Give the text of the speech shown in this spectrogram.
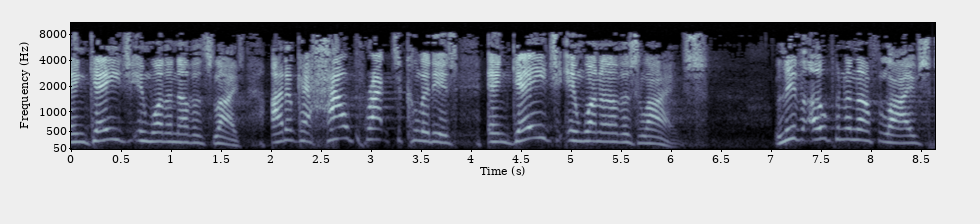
engage in one another's lives. I don't care how practical it is, engage in one another's lives. Live open enough lives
